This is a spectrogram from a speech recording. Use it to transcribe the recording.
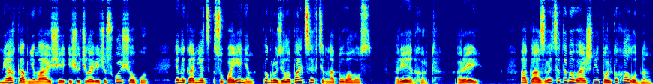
мягко обнимающий еще человеческую щеку, и, наконец, с упоением погрузила пальцы в темноту волос. «Рейнхард, Рей, оказывается, ты бываешь не только холодным».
